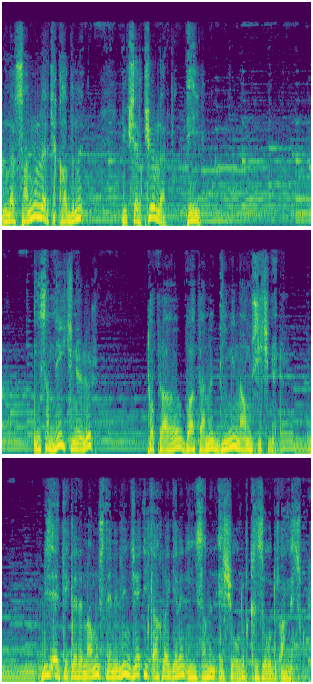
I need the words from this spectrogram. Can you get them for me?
Bunlar sanıyorlar ki kadını yükseltiyorlar. Değil. İnsan ne için ölür? Toprağı, vatanı, dini, namus için ölür. Biz erkeklere namus denilince ilk akla gelen insanın eşi olur, kızı olur, annesi olur.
